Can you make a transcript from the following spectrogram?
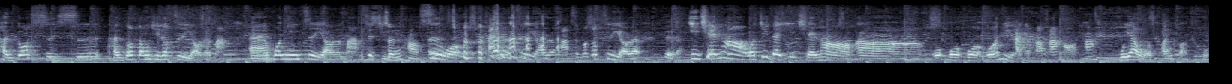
很多时时很多东西都自由了嘛，呃，婚姻自由了嘛，自己真好，自我财务自由了嘛，什么都自由了。对的，以前哈，我记得以前哈，啊、呃，我我我我女儿的爸爸哈，她不要我穿短裤，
